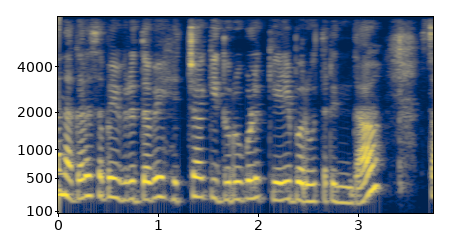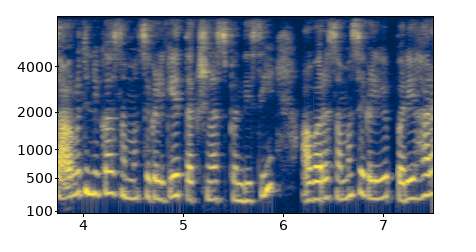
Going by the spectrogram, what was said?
ನಗರಸಭೆ ವಿರುದ್ಧವೇ ಹೆಚ್ಚಾಗಿ ದೂರುಗಳು ಕೇಳಿಬರುವುದರಿಂದ ಸಾರ್ವಜನಿಕ ಸಮಸ್ಯೆಗಳಿಗೆ ತಕ್ಷಣ ಸ್ಪಂದಿಸಿ ಅವರ ಸಮಸ್ಯೆಗಳಿಗೆ ಪರಿಹಾರ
